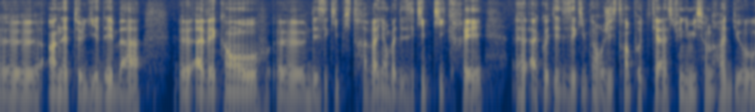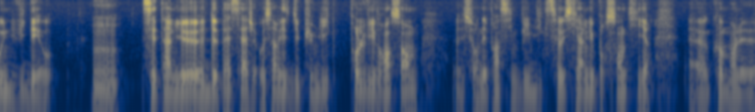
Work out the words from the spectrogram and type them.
euh, un atelier débat, euh, avec en haut des équipes qui travaillent, en bas des équipes qui créent, à côté des équipes qui enregistrent un podcast, une émission de radio, une vidéo. Mmh. C'est un lieu de passage au service du public pour le vivre ensemble euh, sur des principes bibliques. C'est aussi un lieu pour sentir euh, comment le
